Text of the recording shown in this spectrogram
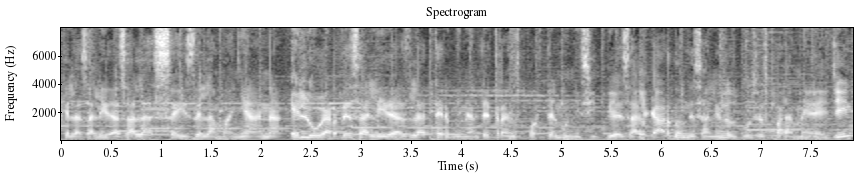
que las salidas a las 6 de la mañana. El lugar de salida es la terminal de transporte del municipio de Salgar, donde salen los buses para Medellín.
